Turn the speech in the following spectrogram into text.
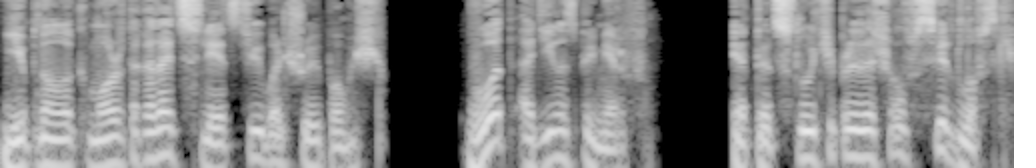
гипнолог может оказать следствию большую помощь. Вот один из примеров. Этот случай произошел в Свердловске.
